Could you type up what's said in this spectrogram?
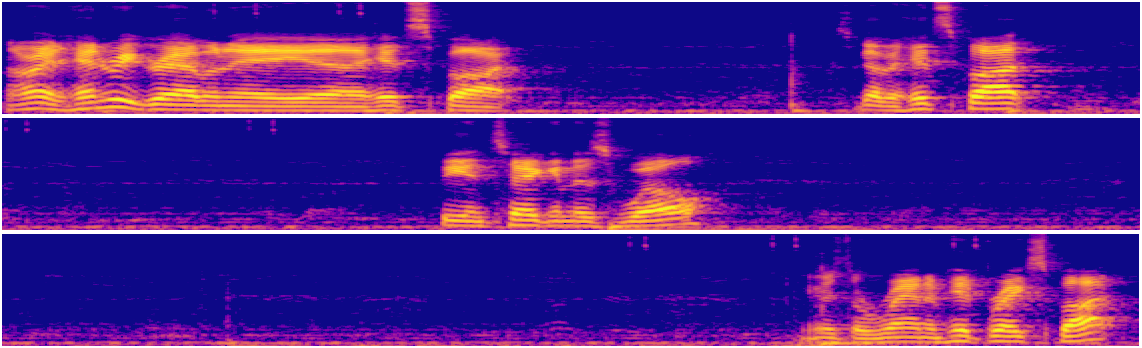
All right, Henry grabbing a uh, hit spot. He's got a hit spot being taken as well. Here's the random hit break spot.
